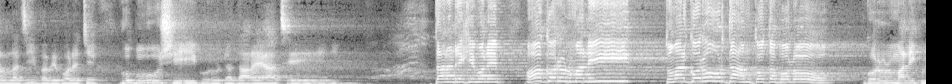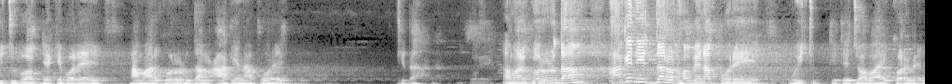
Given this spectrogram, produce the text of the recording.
আল্লাহ যেভাবে বলেছে হুবু সেই গরুটা দাঁড়ায় আছে। তারা ডেকে বলে, ও গরুর মালিক, তোমার গরুর দাম কত বলো? গরুর মালিক ওই যুবক ডেকে বলে, আমার গরুর দাম আগে না পরে? আমার গরুর দাম আগে নির্ধারণ হবে না পরে। ওই চুক্তিতে জবাই করবেন।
